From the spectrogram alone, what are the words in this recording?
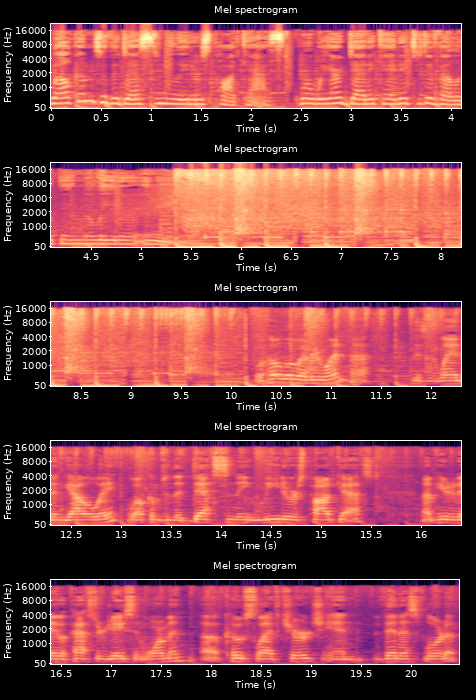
Welcome to the Destiny Leaders Podcast, where we are dedicated to developing the leader in you. Well, hello, everyone. Uh, this is Landon Galloway. Welcome to the Destiny Leaders Podcast. I'm here today with Pastor Jason Warman of Coast Life Church in Venice, Florida.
